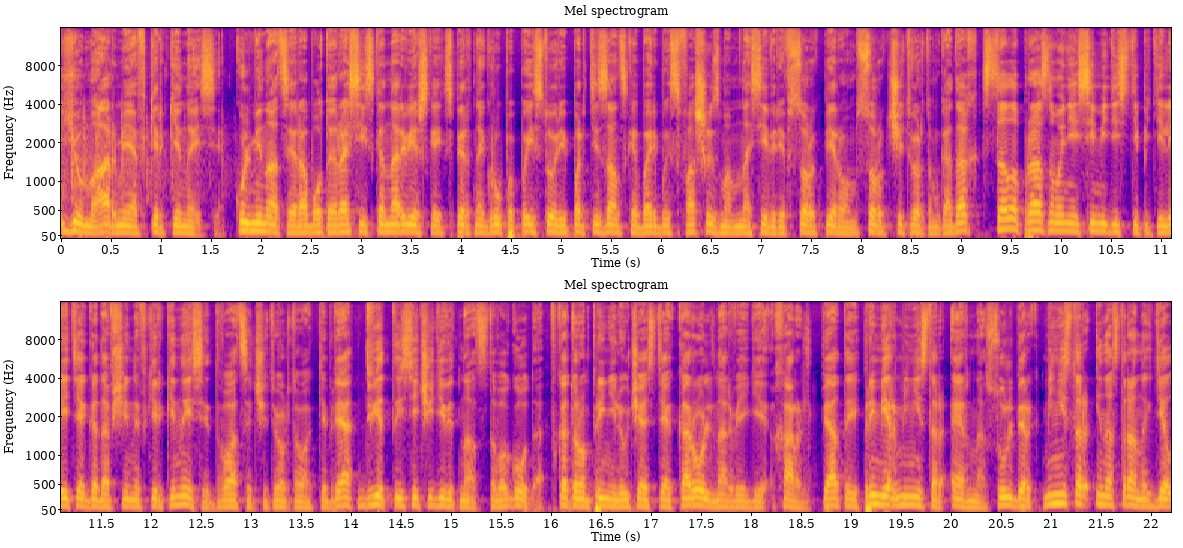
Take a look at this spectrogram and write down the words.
Юнармия в Киркинессе. Кульминацией работы российско-норвежской экспертной группы по истории партизанской борьбы с фашизмом на севере в 41-44 годах стало празднование 75-летия годовщины в Киркинессе 24 октября 2019 года, в котором приняли участие король Норвегии Харальд V, премьер-министр Эрна Сульберг, министр иностранных дел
